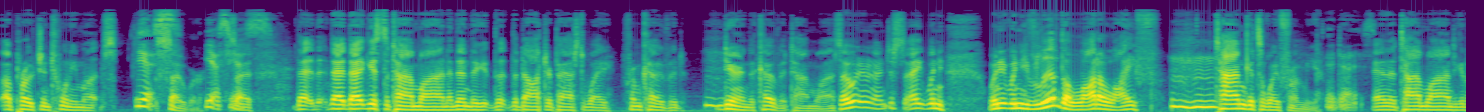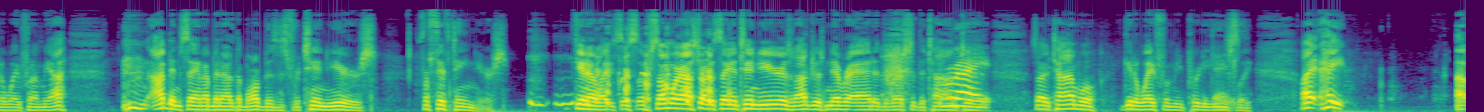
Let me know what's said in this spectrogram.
approaching 20 months Yes. sober. Yes, So yes. That, that that gets the timeline, and then the, the, the doctor passed away from COVID Mm-hmm. during the COVID timeline. So just hey, when when you, when you've lived a lot of life, Mm-hmm. time gets away from you, It does. and the timelines get away from you. I I've been saying I've been out of the bar business for ten years, for fifteen years. you know, like so, so somewhere I started saying ten years, and I've just never added the rest of the time to Right. it. So time will get away from you pretty easily. I, hey, uh,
